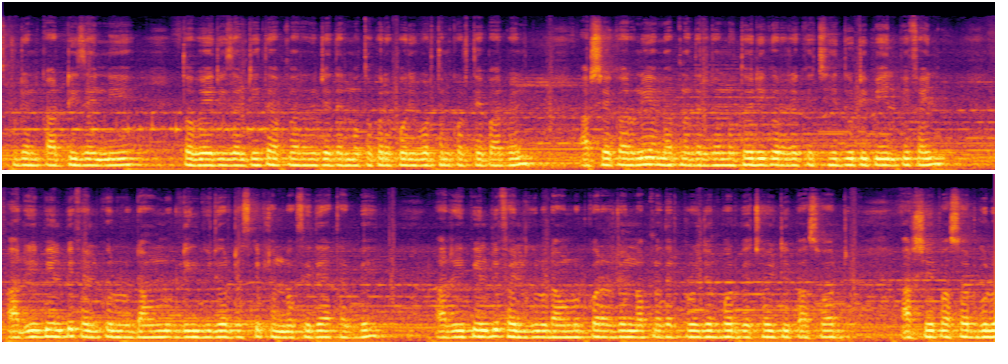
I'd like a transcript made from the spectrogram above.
স্টুডেন্ট কার্ড ডিজাইন নিয়ে। তবে এই ডিজাইনটিতে আপনারা নিজেদের মতো করে পরিবর্তন করতে পারবেন। আর সে কারণেই আমি আপনাদের জন্য তৈরি করে রেখেছি দুটি পিএলপি ফাইল আর এই পিএলপি ফাইলগুলো ডাউনলোড লিঙ্ক ভিডিওর ডেসক্রিপশন বক্সে দেওয়া থাকবে। আর এই পিএলপি ফাইলগুলো ডাউনলোড করার জন্য আপনাদের প্রয়োজন পড়বে ছয়টি পাসওয়ার্ড আর সেই পাসওয়ার্ডগুলো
